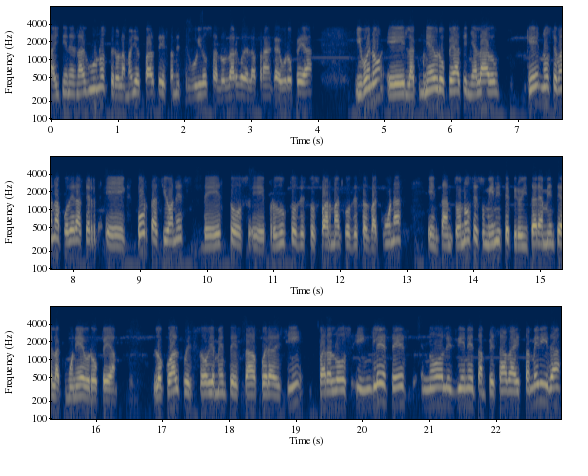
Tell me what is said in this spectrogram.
Ahí tienen algunos, pero la mayor parte están distribuidos a lo largo de la franja europea. Y bueno, eh, la comunidad europea ha señalado que no se van a poder hacer eh, exportaciones de estos productos, de estos fármacos, de estas vacunas, en tanto no se suministre prioritariamente a la comunidad europea, lo cual pues obviamente está fuera de sí. Para los ingleses no les viene tan pesada esta medida,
